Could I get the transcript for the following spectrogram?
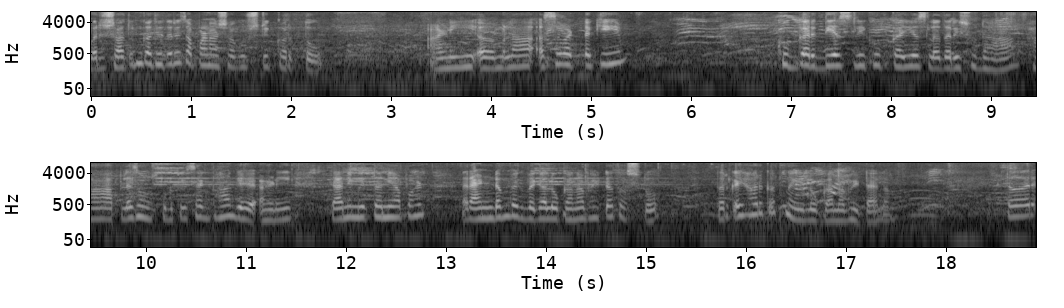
वर्षातून कधीतरीच आपण अशा गोष्टी करतो. आणि मला असं वाटतं की खूप गर्दी असली खूप काही असलं तरी सुद्धा हा आपल्या संस्कृतीचा एक भाग आहे आणि त्यानिमित्ताने आपण रॅन्डम वेगवेगळ्या लोकांना भेटत असतो. तर काही हरकत नाही लोकांना भेटायला. तर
